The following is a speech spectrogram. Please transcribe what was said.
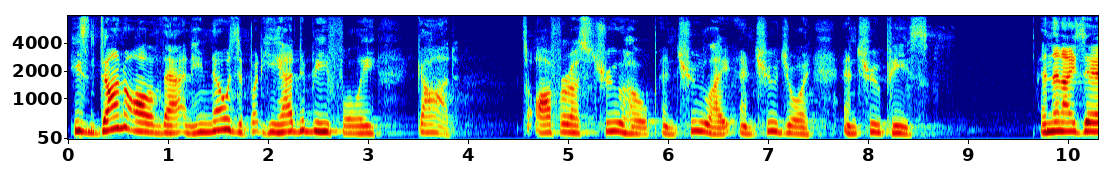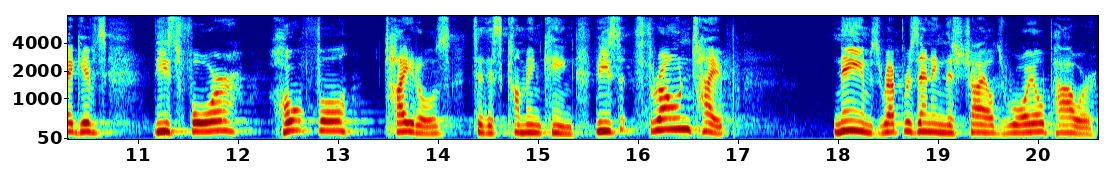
He's done all of that and he knows it, but he had to be fully God to offer us true hope and true light and true joy and true peace. And then Isaiah gives these four hopeful titles to this coming king. These throne type names representing this child's royal power,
